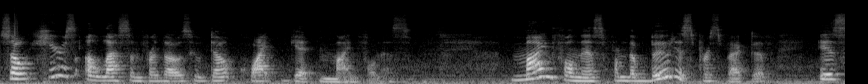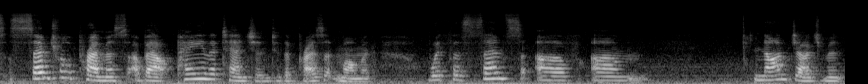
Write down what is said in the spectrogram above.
So here's a lesson for those who don't quite get mindfulness. Mindfulness, from the Buddhist perspective, is central premise about paying attention to the present moment with a sense of um, non-judgment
